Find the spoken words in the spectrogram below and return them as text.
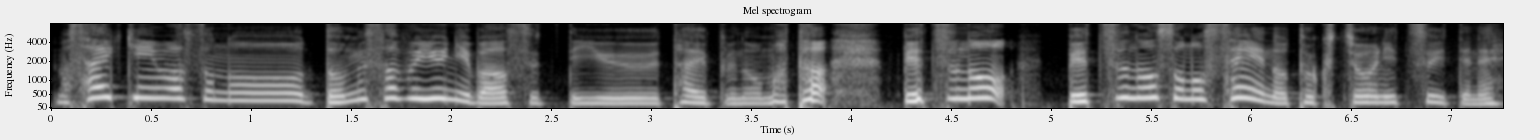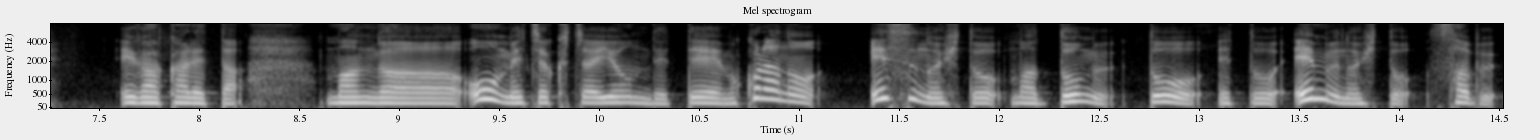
まあ、最近はそのドムサブユニバースっていうタイプのまた別の別のその性の特徴についてね描かれた漫画をめちゃくちゃ読んでて、まあ、これあの S の人、まあ、ドムと、えっと、M の人サブ、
